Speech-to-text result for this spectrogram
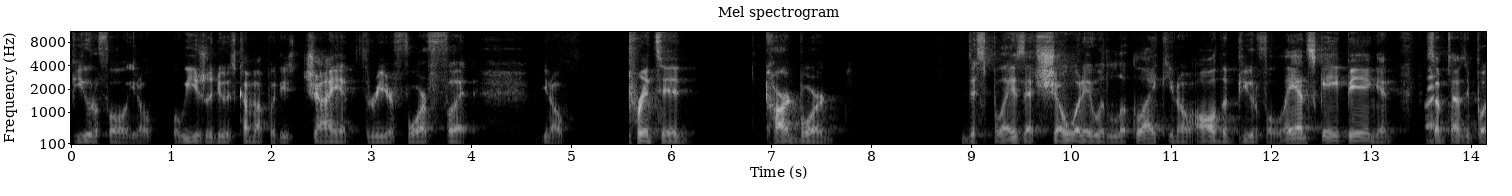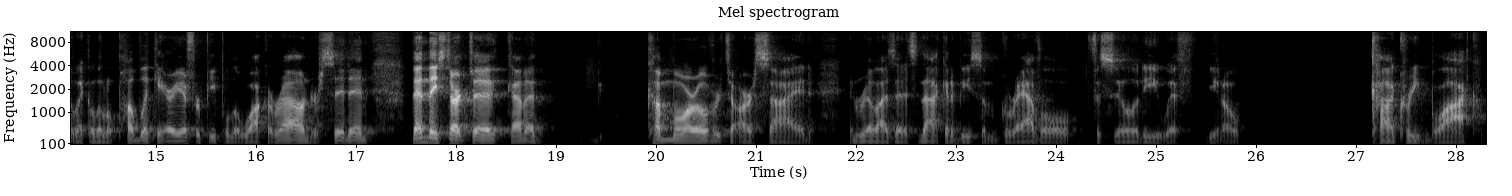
beautiful you know what we usually do is come up with these giant three or four foot you know printed cardboard displays that show what it would look like, you know, all the beautiful landscaping and Right. sometimes they put like a little public area for people to walk around or sit in. Then they start to kind of come more over to our side and realize that it's not going to be some gravel facility with, you know, concrete block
